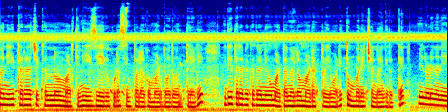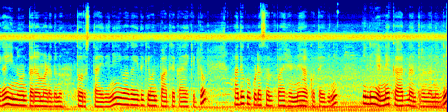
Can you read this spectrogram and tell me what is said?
ನಾನು ಈ ಥರ ಚಿಕನ್ನು ಮಾಡ್ತೀನಿ. ಈಸಿಯಾಗಿ ಕೂಡ ಸಿಂಪಲಾಗೂ ಮಾಡ್ಬೋದು ಅಂತೇಳಿ. ಇದೇ ಥರ ಬೇಕಾದರೆ ನೀವು ಮಟನಲ್ಲೂ ಮಾಡೋಕ್ಕೆ ಟ್ರೈ ಮಾಡಿ ತುಂಬಾ ಚೆನ್ನಾಗಿರುತ್ತೆ. ಇಲ್ಲಿ ನೋಡಿ ನಾನೀಗ ಇನ್ನೊಂದು ಥರ ಮಾಡೋದನ್ನು ತೋರಿಸ್ತಾ ಇದ್ದೀನಿ. ಇವಾಗ ಇದಕ್ಕೆ ಒಂದು ಪಾತ್ರೆ ಕಾಯಕ್ಕಿಟ್ಟು ಅದಕ್ಕೂ ಕೂಡ ಸ್ವಲ್ಪ ಎಣ್ಣೆ ಹಾಕೋತಾ ಇದ್ದೀನಿ. ಇಲ್ಲಿ ಎಣ್ಣೆ ಕಾದ ನಂತರ ನಾನಿಲ್ಲಿ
